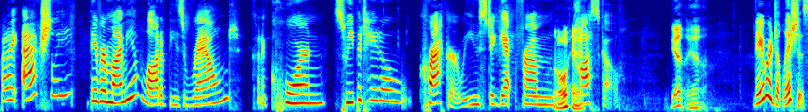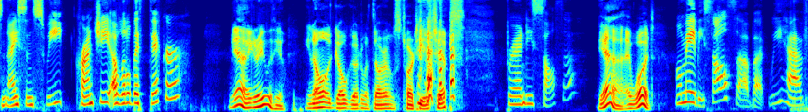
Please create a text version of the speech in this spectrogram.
but I actually they remind me of a lot of these round kind of corn sweet potato cracker we used to get from Okay. Costco. Yeah, yeah. They were delicious, nice and sweet, crunchy, a little bit thicker. Yeah, I agree with you. You know what would go good with those tortilla chips? Brandy salsa. Yeah, it would. Well, maybe salsa, but we have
